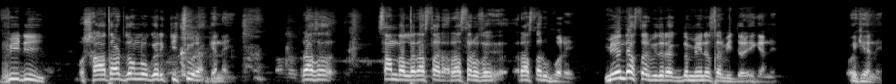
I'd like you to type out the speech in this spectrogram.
ফিডি সাত আট জন লোকের কিছু রাখে নাই। রাস্তা সান্দাল রাস্তার রাস্তার রাস্তার উপরে। মেন রাস্তার ভিতরে একদম মেন রাস্তার ভিতরে এখানে ওইখানে।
